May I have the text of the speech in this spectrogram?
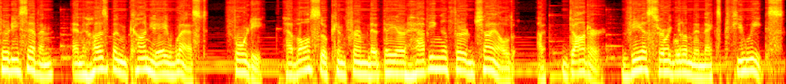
37, and husband Kanye West, 40, have also confirmed that they are having a third child, a daughter, via surrogate in the next few weeks.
